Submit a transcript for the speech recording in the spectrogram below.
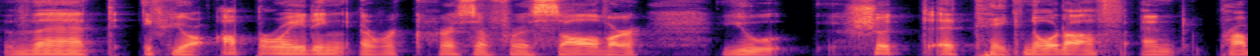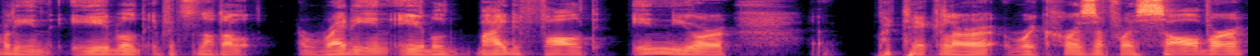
that if you're operating a recursive resolver, you should uh, take note of and probably enabled if it's not already enabled by default in your particular recursive resolver.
